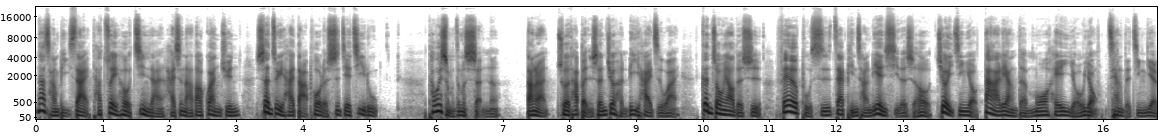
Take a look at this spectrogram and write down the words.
那场比赛他最后竟然还是拿到冠军，甚至于还打破了世界纪录。他为什么这么神呢？当然，除了他本身就很厉害之外。更重要的是，菲尔普斯在平常练习的时候就已经有大量的摸黑游泳这样的经验，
